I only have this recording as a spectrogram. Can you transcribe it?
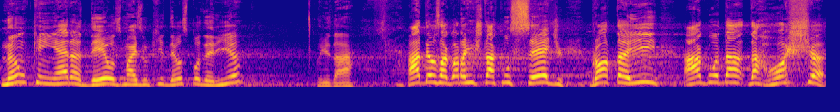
não quem era Deus, mas o que Deus poderia lhe dar. Ah, Deus, agora a gente está com sede, brota aí água da, da rocha,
